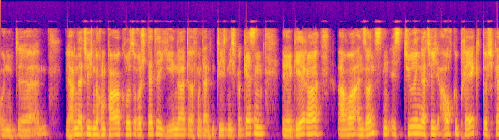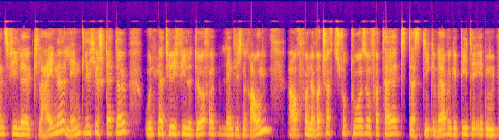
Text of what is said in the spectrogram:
Und äh, wir haben natürlich noch ein paar größere Städte. Jena darf man dann natürlich nicht vergessen, Gera. Aber ansonsten ist Thüringen natürlich auch geprägt durch ganz viele kleine ländliche Städte und natürlich viele Dörfer ländlichen Raum, auch von der Wirtschaftsstruktur so verteilt, dass die Gewerbegebiete eben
